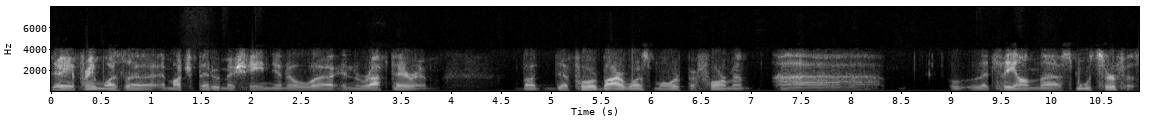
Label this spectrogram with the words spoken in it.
the A frame was a, a much better machine, you know, uh, in rough terrain. But the four bar was more performant, uh, let's say on a smooth surface.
